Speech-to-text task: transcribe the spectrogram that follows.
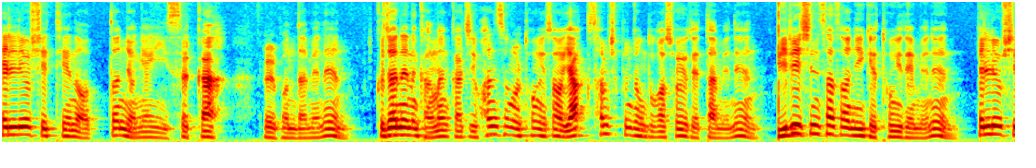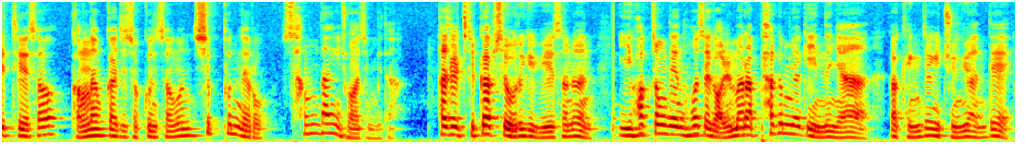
헬리오시티에는 어떤 영향이 있을까를 본다면은 그전에는 강남까지 환승을 통해서 약 30분 정도가 소요됐다면은 미래 신사선이 개통이 되면은 헬리오시티에서 강남까지 접근성은 10분 내로 상당히 좋아집니다. 사실 집값이 오르기 위해서는 이 확정된 호재가 얼마나 파급력이 있느냐가 굉장히 중요한데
